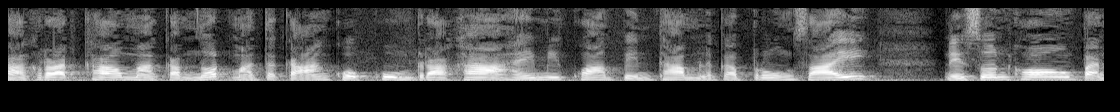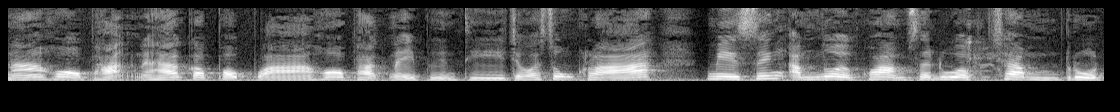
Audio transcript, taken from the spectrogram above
ภาครัฐเข้ามากำหนดมาตรการควบคุมราคาให้มีความเป็นธรรมและก็โปร่งใส ในส่วนของปัญหาห่อผักนะคะก็พบว่าห่อผักในพื้นที่จังหวัดสงขลา มีสิ่งอำนวยความสะดวกชำรุด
